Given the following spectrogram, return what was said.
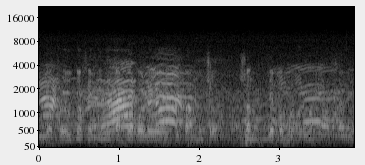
los productos que tiene tampoco le ocupan mucho, son de poco volumen, ¿sabes?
